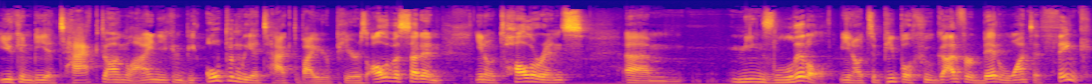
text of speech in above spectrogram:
you can be attacked online you can be openly attacked by your peers all of a sudden you know tolerance um, means little you know to people who god forbid want to think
